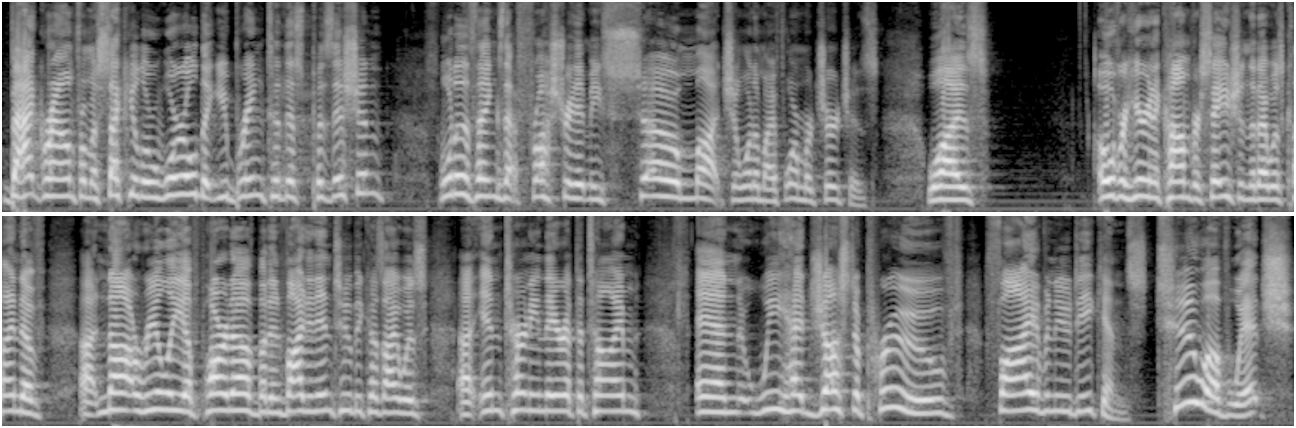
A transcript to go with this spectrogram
background from a secular world that you bring to this position. One of the things that frustrated me so much in one of my former churches was overhearing a conversation that I was kind of uh, not really a part of, but invited into because I was uh, interning there at the time. And we had just approved five new deacons, two of which,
